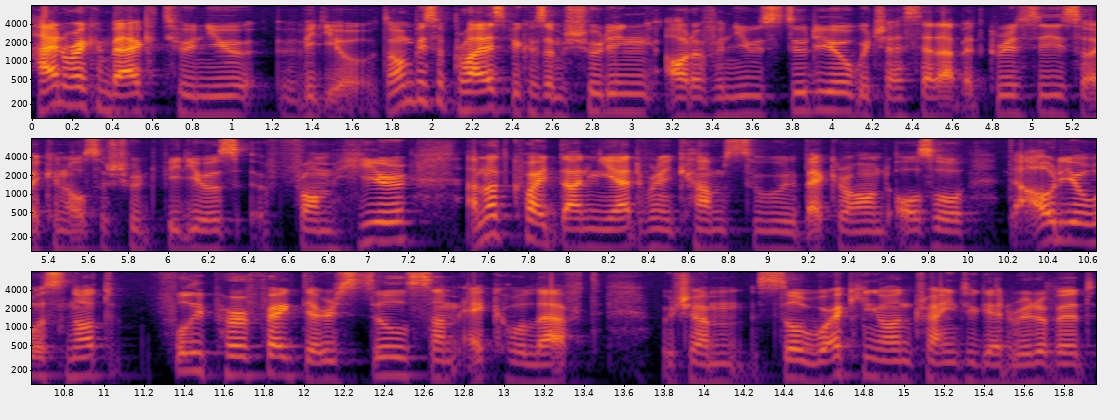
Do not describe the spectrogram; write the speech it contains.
Hi and welcome back to a new video. Don't be surprised because I'm shooting out of a new studio which I set up at Grizzly so I can also shoot videos from here. I'm not quite done yet when it comes to the background. Also the audio is not fully perfect. There is still some echo left which I'm still working on trying to get rid of it.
